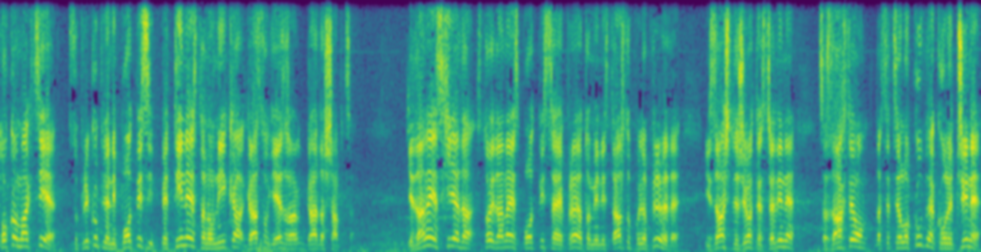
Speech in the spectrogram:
Tokom akcije su prikupljeni potpisi petine stanovnika gradskog jezera grada Šapca. 11.111 potpisa je predato Ministarstvu poljoprivrede i zaštite životne sredine sa zahtevom da se celokupne količine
